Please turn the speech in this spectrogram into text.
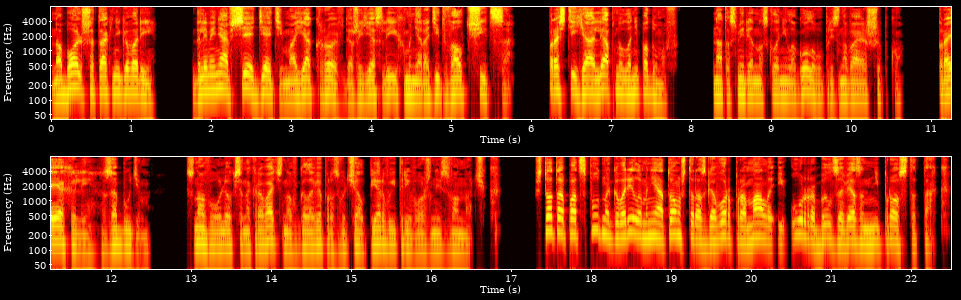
«Но больше так не говори. Для меня все дети — моя кровь, даже если их мне родит волчица. Прости, я ляпнула, не подумав». Ната смиренно склонила голову, признавая ошибку. «Проехали, забудем. Снова улегся на кровать, но в голове прозвучал первый тревожный звоночек. Что-то подспудно говорило мне о том, что разговор про Мала и Урра был завязан не просто так.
